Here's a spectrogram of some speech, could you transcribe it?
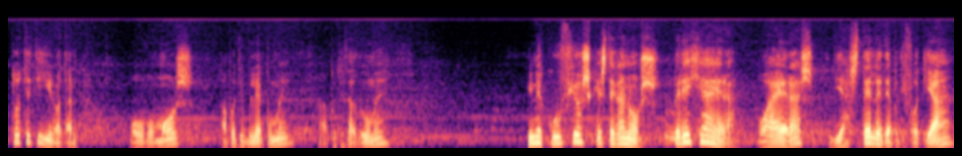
τότε τι γινόταν; Ο βωμός, από ό,τι βλέπουμε, από ό,τι θα δούμε, είναι κούφιος και στεγανός. Περιέχει αέρα. Ο αέρας διαστέλλεται από τη φωτιά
